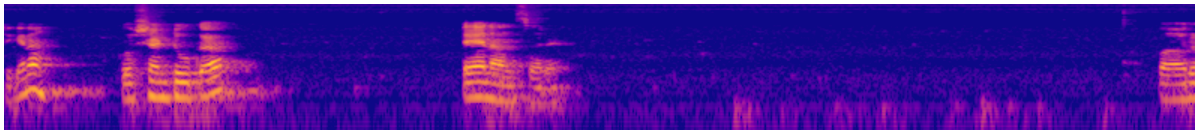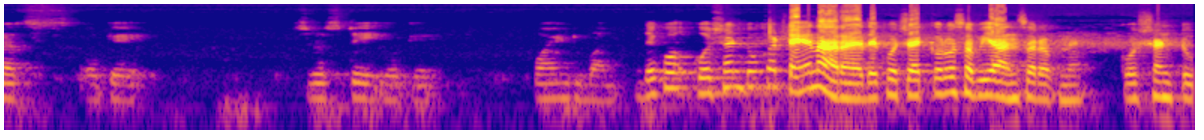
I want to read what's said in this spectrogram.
ठीक है ना? क्वेश्चन टू का टेन आंसर है। Paras okay okay. Srishti okay point one देखो क्वेश्चन टू का टेन आ रहा है। देखो चेक करो सभी आंसर अपने। क्वेश्चन टू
